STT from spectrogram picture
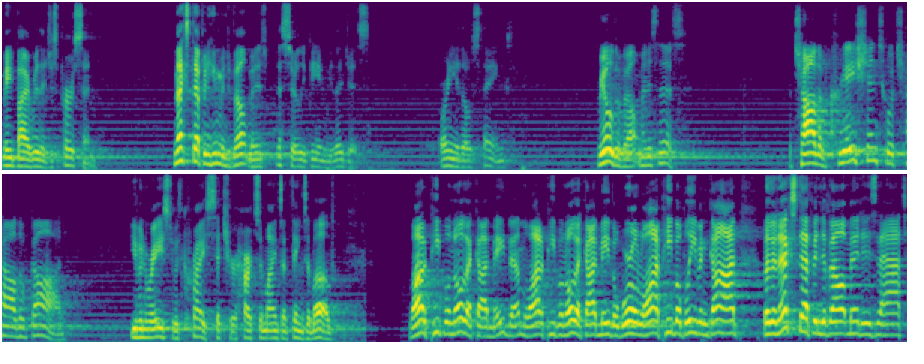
made by a religious person. The next step in human development is necessarily being religious or any of those things. Real development is this a child of creation to a child of God. You've been raised with Christ. Set your hearts and minds on things above. A lot of people know that God made them. A lot of people know that God made the world. A lot of people believe in God. But the next step in development is that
